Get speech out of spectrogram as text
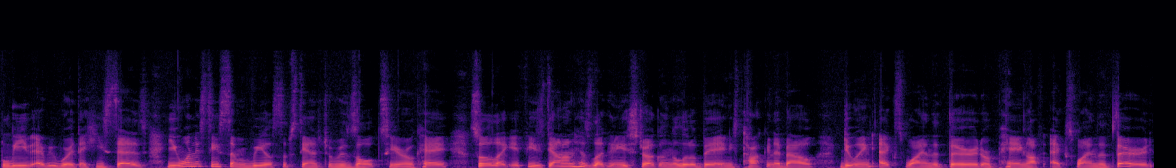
believe every word that he says. You want to see some real substantial results here, okay? So like if he's down on his luck and he's struggling a little bit and he's talking about doing X, Y, and the third or paying off X, Y, and the third,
